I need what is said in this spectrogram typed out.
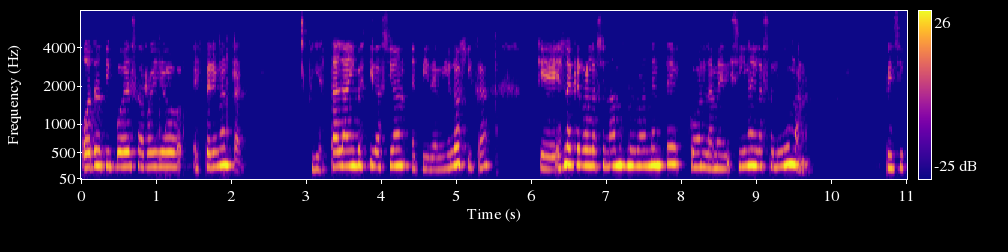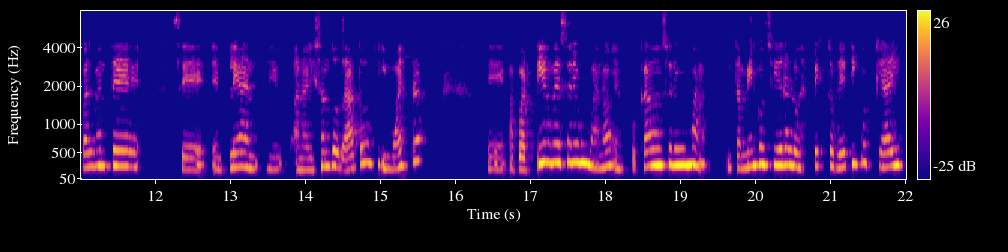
otro tipo de desarrollo experimental. Y está la investigación epidemiológica, que es la que relacionamos normalmente con la medicina y la salud humana. Principalmente se emplea eh, analizando datos y muestras eh, a partir de seres humanos, enfocado en seres humanos, y también considera los aspectos éticos que hay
